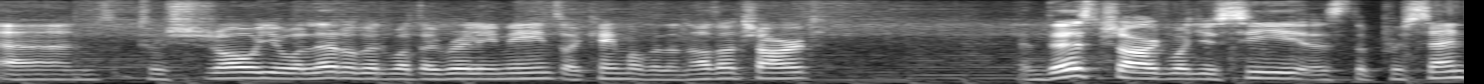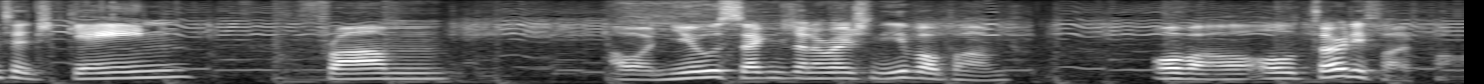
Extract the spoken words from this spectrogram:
And to show you a little bit what that really means, I came up with another chart. In this chart, what you see is the percentage gain from our new second generation Evo pump over our old 35 pump.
